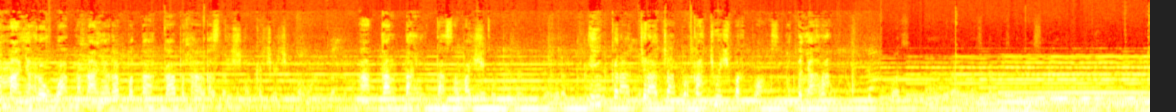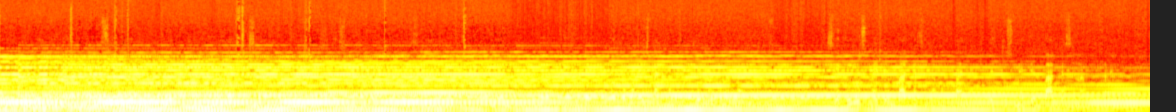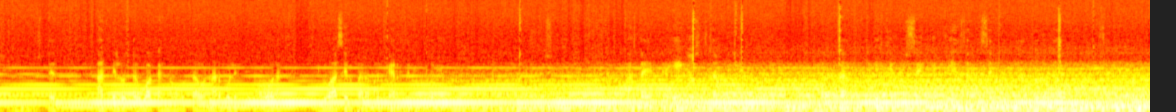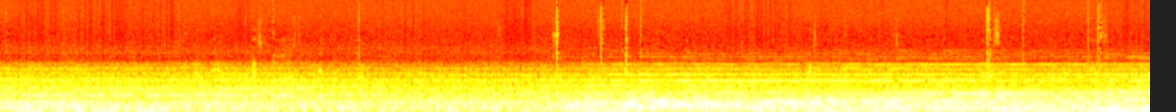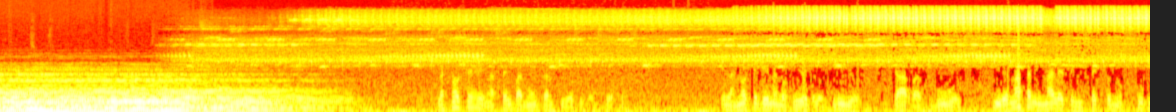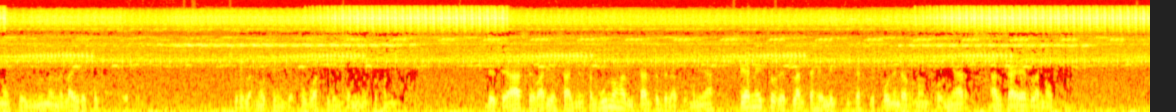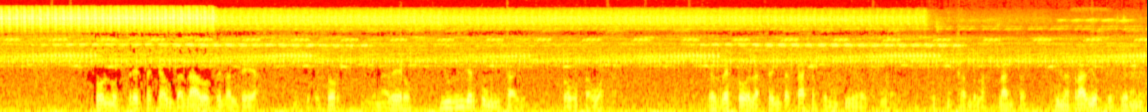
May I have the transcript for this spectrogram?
amanya rawa, waka nanya ra pataka pataka station kashe shi pawa akan ah, tang tasama shi ko inkra ciraca perkacu shi pertuang sepetanya ra se han hecho de plantas eléctricas que ponen a ronronear al caer la noche. Son los tres acaudalados de la aldea, un profesor, un ganadero y un líder comunitario, Robotahuaca. El resto de las 30 casas se mantienen oscuras, escuchando las plantas y las radios que suenan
